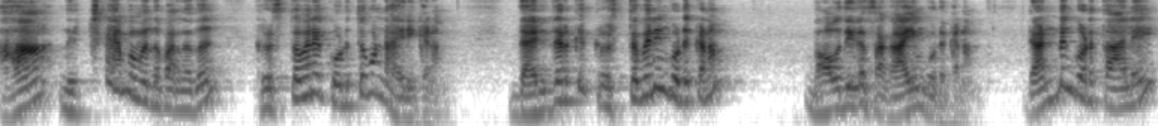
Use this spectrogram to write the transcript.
ആ നിക്ഷേപം എന്ന് പറഞ്ഞത് ക്രിസ്തുവിനെ കൊടുത്തുകൊണ്ടായിരിക്കണം. ദരിദ്രർക്ക് ക്രിസ്തുവിനും കൊടുക്കണം ഭൗതിക സഹായം കൊടുക്കണം. രണ്ടും കൊടുത്താലേ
